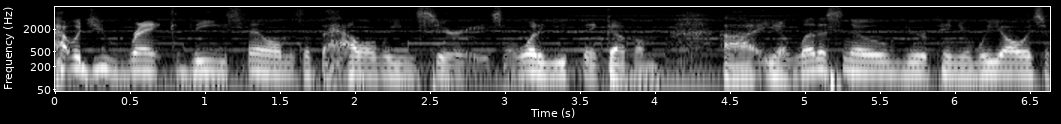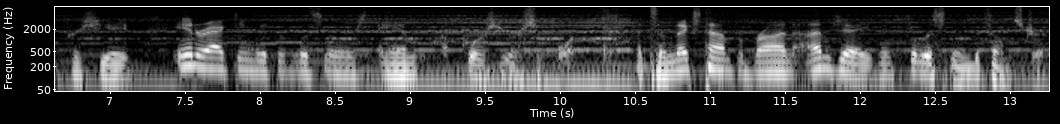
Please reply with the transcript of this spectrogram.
How would you rank these films of the Halloween series, and what do you think of them? Uh, you know, let us know your opinion. We always appreciate interacting with the listeners and, of course, your support. Until next time, for Brian, I'm Jay. Thanks for listening Film Strip.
